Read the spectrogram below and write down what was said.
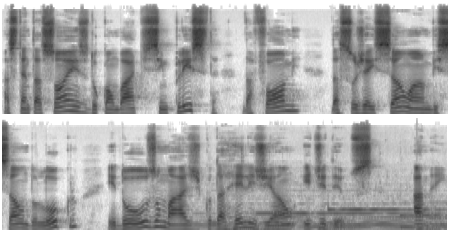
as tentações do combate simplista, da fome, da sujeição à ambição do lucro e do uso mágico da religião e de Deus. Amém.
